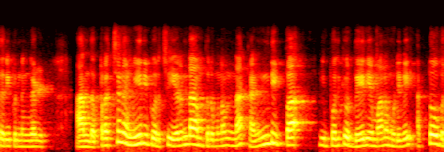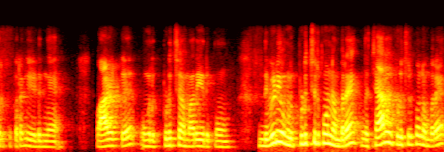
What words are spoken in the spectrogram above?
சரி பண்ணுங்கள். அந்த பிரச்சனை மீறி போச்சு இரண்டாம் திருமணம்னா கண்டிப்பா இப்போதைக்கு ஒரு தைரியமான முடிவை அக்டோபருக்கு பிறகு எடுங்க. வாழ்க்கை உங்களுக்கு பிடிச்ச மாதிரி இருக்கும். இந்த வீடியோ உங்களுக்கு பிடிச்சிருக்கும்னு நம்புறேன். இந்த சேனல் பிடிச்சிருக்கும் நம்புறேன்.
